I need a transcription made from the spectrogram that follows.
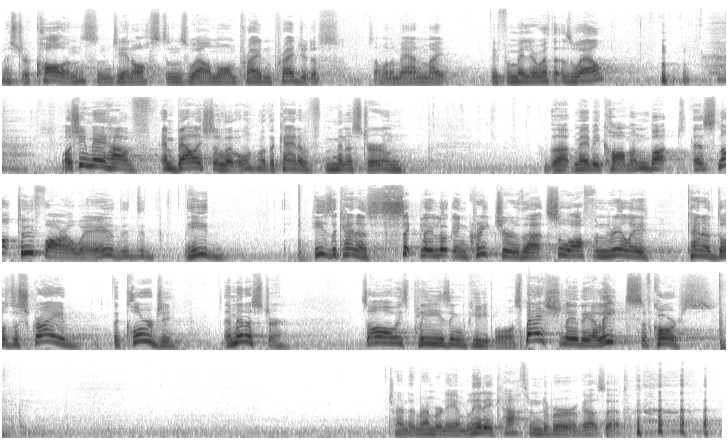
Mr. Collins and Jane Austen's well known Pride and Prejudice. Some of the men might be familiar with it as well. Well, she may have embellished a little with the kind of minister and that may be common, but it's not too far away. He, he's the kind of sickly looking creature that so often really kind of does describe the clergy, the minister. It's always pleasing people, especially the elites, of course. trying to remember her name. Lady Catherine de Bourgh, that's it.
